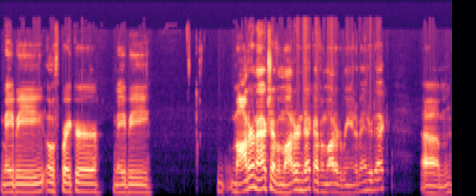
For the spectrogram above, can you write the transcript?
maybe Oathbreaker, maybe Modern. I actually have a Modern deck. I have a Modern Reanimator deck. Um,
